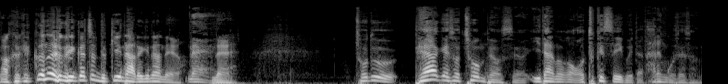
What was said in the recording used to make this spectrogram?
아, 그렇게 끈을 그러니까 좀 느낌이 다르긴 하네요. 네. 네. 저도 대학에서 처음 배웠어요. 이 단어가 어떻게 쓰이고 있다. 다른 곳에서는.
